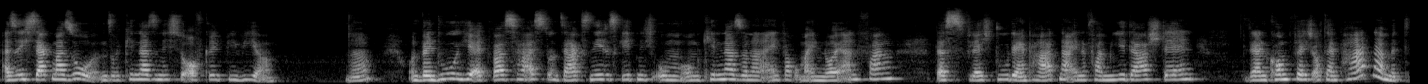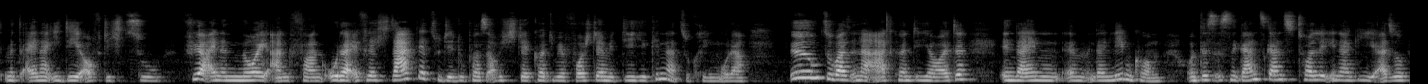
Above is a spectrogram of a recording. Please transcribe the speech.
Also ich sag mal so, unsere Kinder sind nicht so aufgeregt wie wir. Ne? Und wenn du hier etwas hast und sagst, nee, das geht nicht um, um Kinder, sondern einfach um einen Neuanfang, dass vielleicht du, dein Partner, eine Familie darstellen, dann kommt vielleicht auch dein Partner mit, mit einer Idee auf dich zu für einen Neuanfang. Oder vielleicht sagt er zu dir, du pass auf, ich könnte mir vorstellen, mit dir hier Kinder zu kriegen. Oder irgend sowas in der Art könnte hier heute in dein, ähm, in dein Leben kommen. Und das ist eine ganz, ganz tolle Energie. Also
